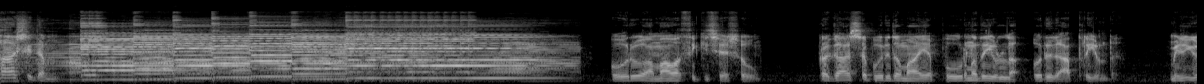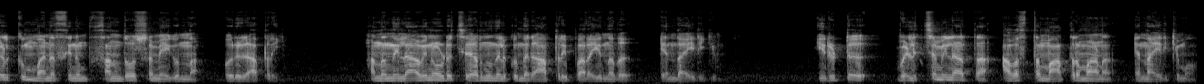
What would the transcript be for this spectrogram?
സുഭാഷിതം ഓരോ അമാവാസിക്ക് ശേഷവും പ്രകാശപൂരിതമായ പൂർണതയുള്ള ഒരു രാത്രിയുണ്ട്. മിഴികൾക്കും മനസ്സിനും സന്തോഷമേകുന്ന ഒരു രാത്രി. അന്ന് നിലാവിനോട് ചേർന്ന് നിൽക്കുന്ന രാത്രി പറയുന്നത് എന്തായിരിക്കും? ഇരുട്ട് വെളിച്ചമില്ലാത്ത അവസ്ഥ മാത്രമാണ് എന്നായിരിക്കുമോ?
